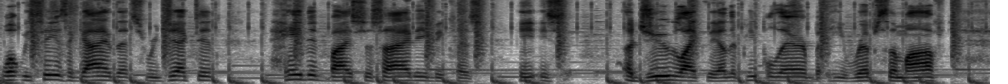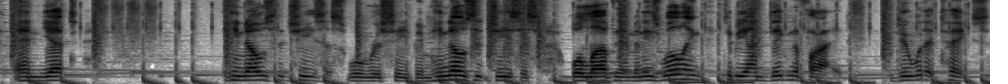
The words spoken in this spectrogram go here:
what we see is a guy that's rejected, hated by society because he, he's a Jew like the other people there, but he rips them off. And yet, he knows that Jesus will receive him. He knows that Jesus will love him, and he's willing to be undignified, do what it takes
